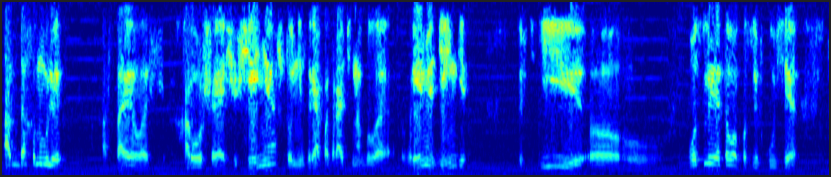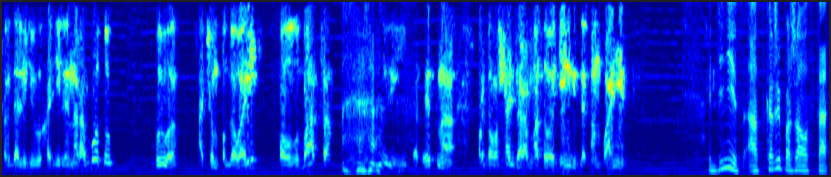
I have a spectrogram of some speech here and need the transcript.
отдохнули, оставилось хорошее ощущение, что не зря потрачено было время, деньги. То есть и э, после этого, после вкусия, когда люди выходили на работу, было о чем поговорить, поулыбаться ну, и, соответственно, продолжать зарабатывать деньги для компании. Денис, а скажи, пожалуйста,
